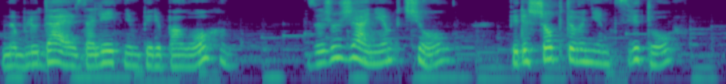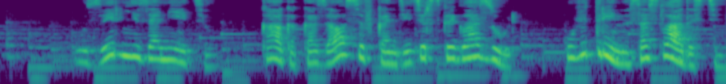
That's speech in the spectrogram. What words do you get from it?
наблюдая за летним переполохом, за жужжанием пчел, перешептыванием цветов. Пузырь не заметил, как оказался в кондитерской глазурь у витрины со сладостями.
